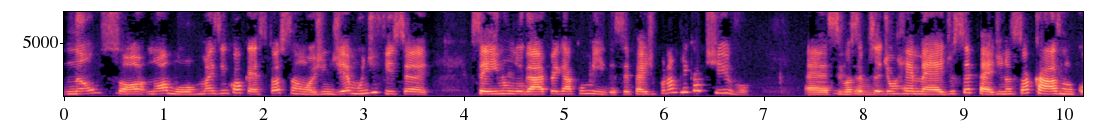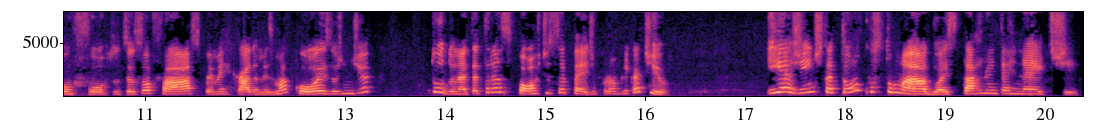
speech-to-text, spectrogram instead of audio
Não só no amor, mas em qualquer situação. Hoje em dia é muito difícil é, você ir num lugar pegar comida. Você pede por um aplicativo. É, se você precisa de um remédio, você pede na sua casa, no conforto do seu sofá, supermercado, a mesma coisa. Hoje em dia, tudo, né? Até transporte você pede por um aplicativo. E a gente está tão acostumado a estar na internet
